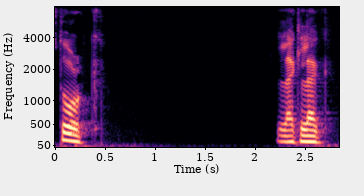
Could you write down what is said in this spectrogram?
stork. Lag lag.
